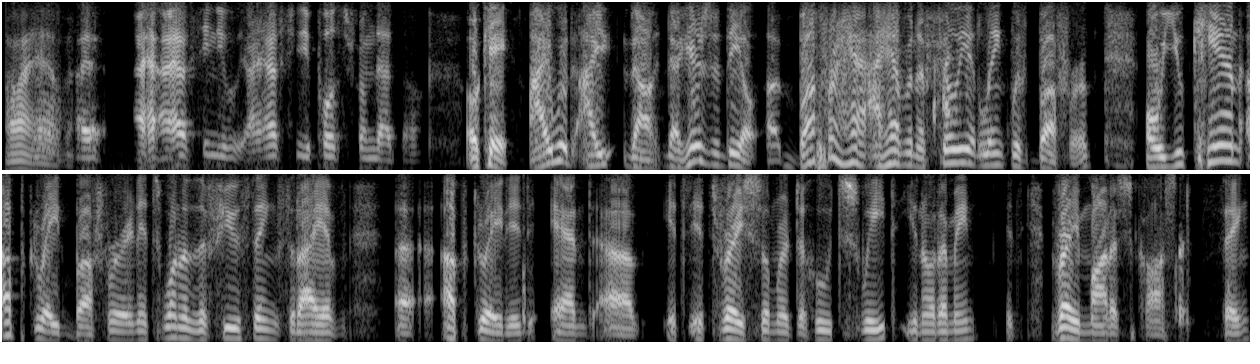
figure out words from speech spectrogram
I haven't. I I, I have seen you. I have seen you post from that though. Okay, I would. I now now here's the deal. Uh, Buffer. Ha- I have an affiliate link with Buffer. Oh, you can upgrade Buffer, and it's one of the few things that I have uh, upgraded, and uh, it's it's very similar to Hootsuite. You know what I mean? It's very modest cost thing,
